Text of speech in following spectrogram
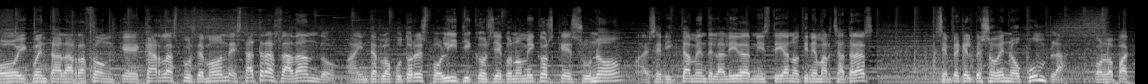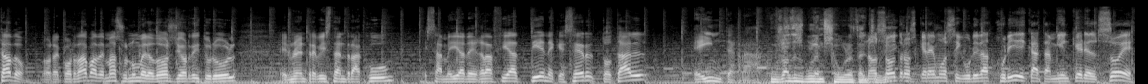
Hoy cuenta la razón que Carles Puigdemont está trasladando a interlocutores políticos y económicos que su no a ese dictamen de la ley de amnistía no tiene marcha atrás siempre que el PSOE no cumpla con lo pactado. Lo recordaba además su número 2, Jordi Turul, en una entrevista en RACU. Esa medida de gracia tiene que ser total e íntegra. Nosotros queremos seguridad jurídica, también quiere el PSOE.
